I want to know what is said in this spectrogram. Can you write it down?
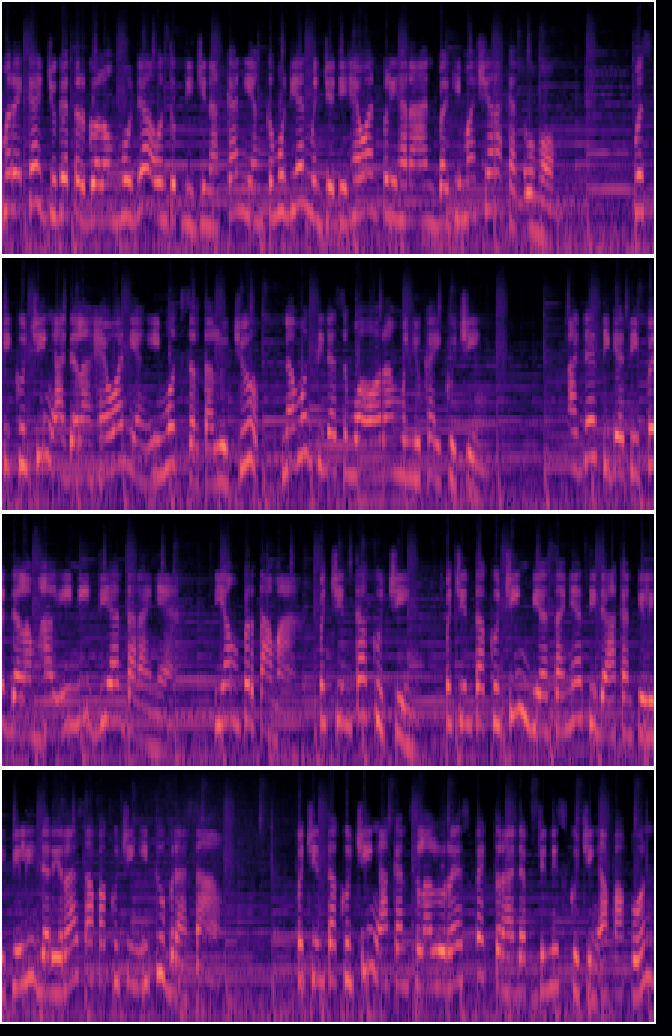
mereka juga tergolong mudah untuk dijinakkan yang kemudian menjadi hewan peliharaan bagi masyarakat umum. Meski kucing adalah hewan yang imut serta lucu, namun tidak semua orang menyukai kucing. Ada tiga tipe dalam hal ini di antaranya. Yang pertama, pecinta kucing. Pecinta kucing biasanya tidak akan pilih-pilih dari ras apa kucing itu berasal. Pecinta kucing akan selalu respek terhadap jenis kucing apa pun,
